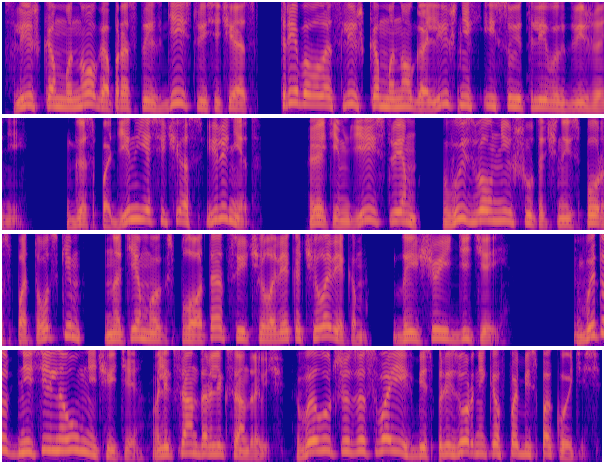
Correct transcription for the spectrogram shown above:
Слишком много простых действий сейчас требовало слишком много лишних и суетливых движений. Господин я сейчас или нет? Этим действием вызвал нешуточный спор с Потоцким на тему эксплуатации человека человеком, да еще и детей. Вы тут не сильно умничайте, Александр Александрович. Вы лучше за своих беспризорников побеспокойтесь.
